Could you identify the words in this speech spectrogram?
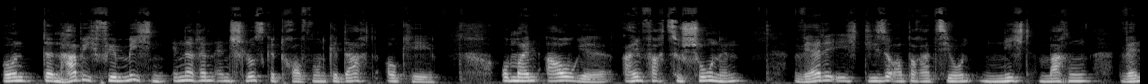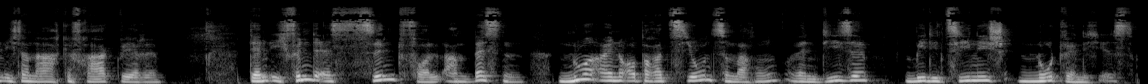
Und dann habe ich für mich einen inneren Entschluss getroffen und gedacht, okay, um mein Auge einfach zu schonen, werde ich diese Operation nicht machen, wenn ich danach gefragt wäre. Denn ich finde es sinnvoll, am besten nur eine Operation zu machen, wenn diese medizinisch notwendig ist.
